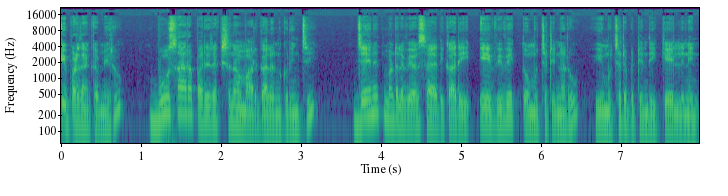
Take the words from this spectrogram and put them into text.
ఇప్పటిదాకా మీరు భూసార పరిరక్షణ మార్గాలను గురించి జైనత్ మండల వ్యవసాయ అధికారి ఏ వివేక్తో ముచ్చటిన్నారు ఈ ముచ్చట పెట్టింది కె లెనిన్.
